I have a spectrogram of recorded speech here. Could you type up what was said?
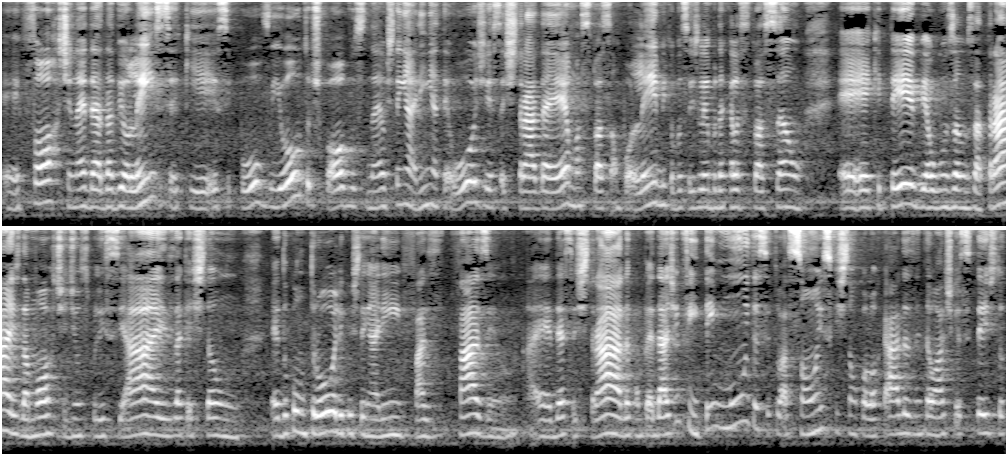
é, forte né, da, da, violência que esse povo e outros povos, né, os Tenharim até hoje, essa estrada é uma situação polêmica. Vocês lembram daquela situação é, é, que teve alguns anos atrás, da morte de uns policiais, a questão é, do controle que os Tenharim faz, fazem é, dessa estrada, com pedágio, enfim, tem muitas situações que estão colocadas, então acho que esse texto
